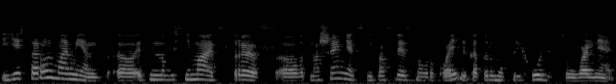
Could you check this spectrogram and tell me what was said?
И есть второй момент, э, это немного снимает стресс э, в отношениях с непосредственным руководителем, которому приходится увольнять.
